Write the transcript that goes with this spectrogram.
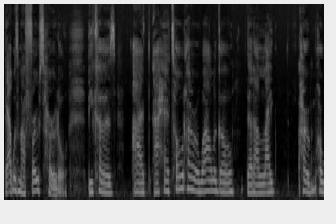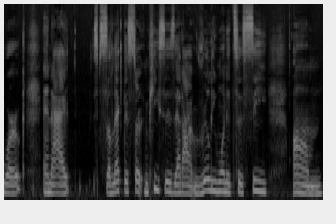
That was my first hurdle because I I had told her a while ago that I liked her her work and I selected certain pieces that I really wanted to see um,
